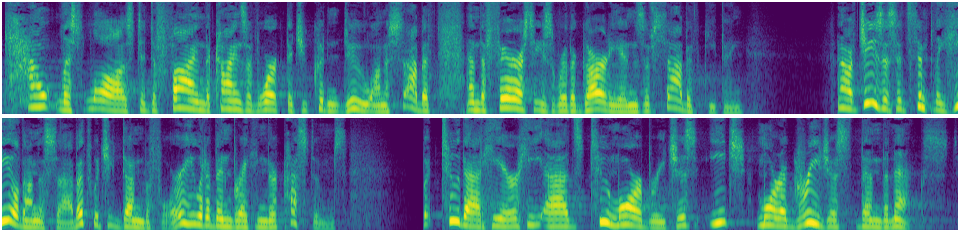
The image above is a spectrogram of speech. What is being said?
countless laws to define the kinds of work that you couldn't do on a Sabbath, and the Pharisees were the guardians of Sabbath keeping. Now, if Jesus had simply healed on the Sabbath, which he'd done before, he would have been breaking their customs. But to that, here, he adds two more breaches, each more egregious than the next.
